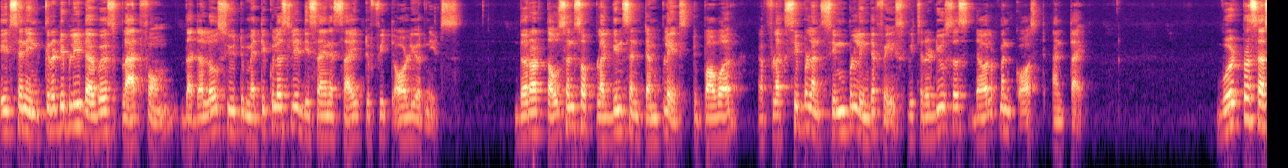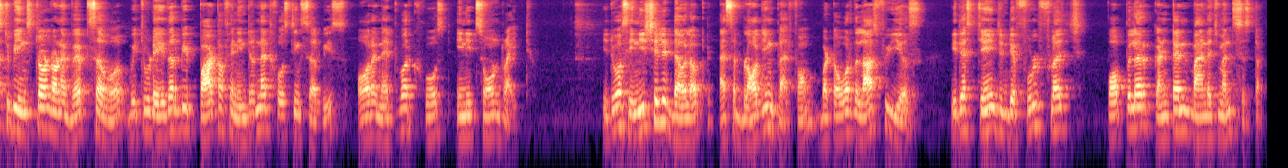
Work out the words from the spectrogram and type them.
It's an incredibly diverse platform that allows you to meticulously design a site to fit all your needs. There are thousands of plugins and templates to power a flexible and simple interface which reduces development cost and time. WordPress has to be installed on a web server which would either be part of an internet hosting service or a network host in its own right. It was initially developed as a blogging platform but over the last few years it has changed into a full-fledged popular content management system.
